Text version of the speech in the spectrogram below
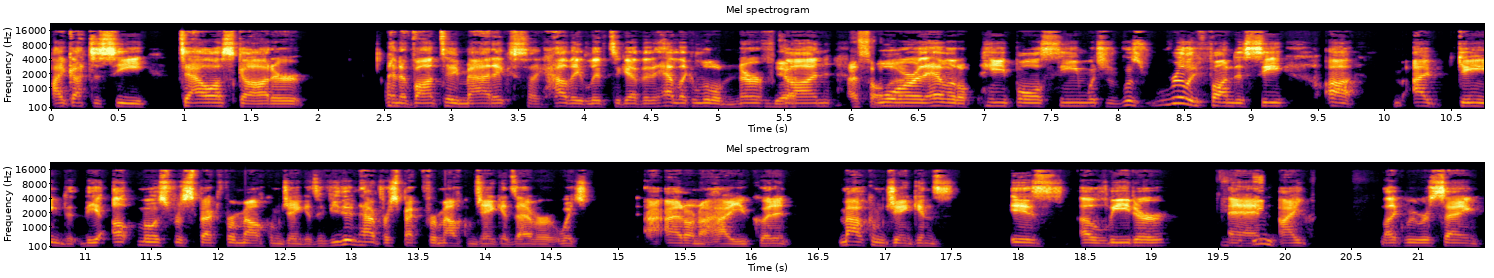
I got to see Dallas Goedert and Avonte Maddox, like how they lived together. They had like a little Nerf Yeah, gun I saw that. war. They had a little paintball scene, which was really fun to see. Uh, I gained the utmost respect for Malcolm Jenkins. If you didn't have respect for Malcolm Jenkins ever, which I, I don't know how you couldn't, Malcolm Jenkins is a leader, and. I like we were saying,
